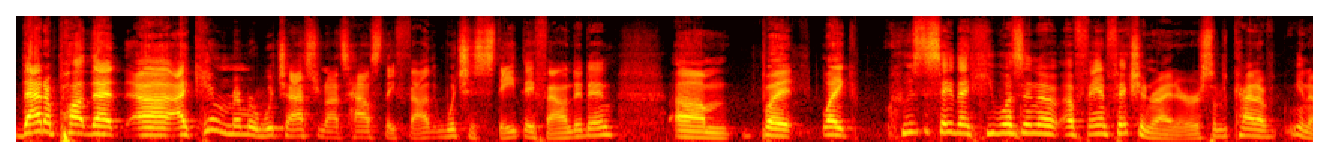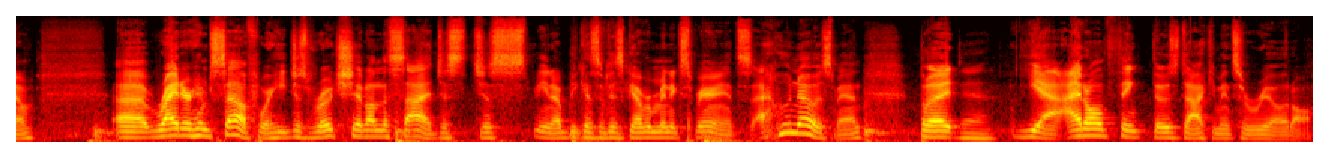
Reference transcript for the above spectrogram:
that upon that uh, I can't remember which astronaut's house they found, which estate they found it in. Um, but like, who's to say that he wasn't a, a fan fiction writer or some kind of you know uh, writer himself, where he just wrote shit on the side, just just you know because of his government experience. Uh, who knows, man? But Yeah. yeah, I don't think those documents are real at all.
